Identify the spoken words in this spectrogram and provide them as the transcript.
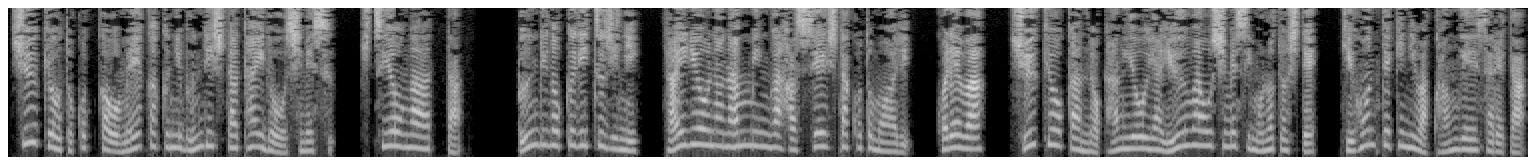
宗教と国家を明確に分離した態度を示す必要があった。分離独立時に大量の難民が発生したこともあり、これは宗教間の寛容や融和を示すものとして基本的には歓迎された。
